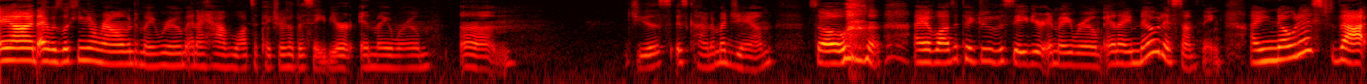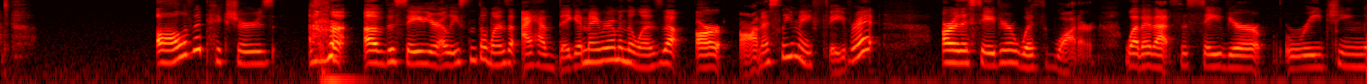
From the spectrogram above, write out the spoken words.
And I was looking around my room and I have lots of pictures of the Savior in my room. Um, Jesus is kind of my jam. So I have lots of pictures of the Savior in my room, and I noticed something. I noticed that all of the pictures of the Savior, at least the ones that I have big in my room, and the ones that are honestly my favorite, are the Savior with water. Whether that's the Savior reaching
